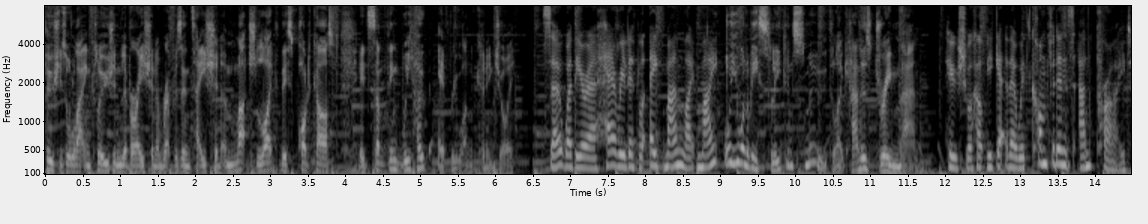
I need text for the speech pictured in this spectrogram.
Hoosh is all about inclusion, liberation, and representation, and much like this podcast, it's something we hope everyone can enjoy. So, whether you're a hairy little ape man like Mike, or you want to be sleek and smooth like Hannah's dream man, Hoosh will help you get there with confidence and pride.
